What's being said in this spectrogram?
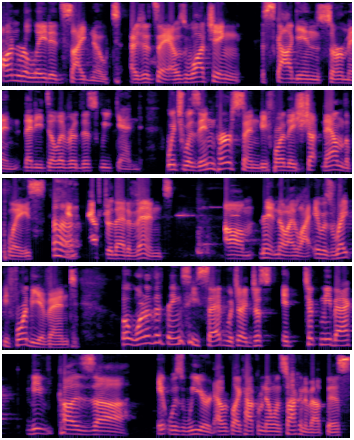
unrelated side note, I should say I was watching Scoggins' sermon that he delivered this weekend, which was in person before they shut down the place, Uh-huh. and after that event. Um, man, no, I lied. It was right before the event. But one of the things he said, which I just it took me back because uh, it was weird. I was like, how come no one's talking about this?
